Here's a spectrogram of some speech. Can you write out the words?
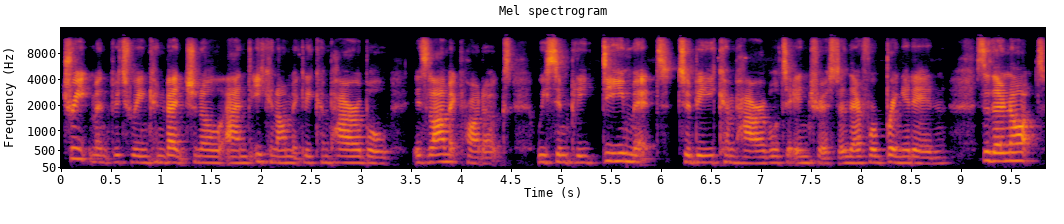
treatment between conventional and economically comparable Islamic products, we simply deem it to be comparable to interest and therefore bring it in. So they're not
